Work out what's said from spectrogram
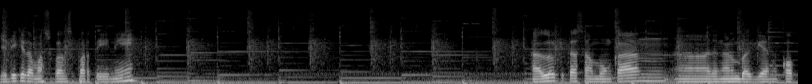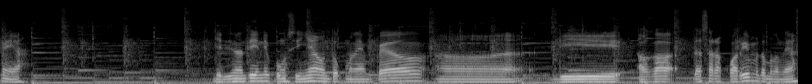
Jadi kita masukkan seperti ini lalu kita sambungkan uh, dengan bagian kopnya ya. Jadi nanti ini fungsinya untuk menempel uh, di dasar akuarium teman-teman ya.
